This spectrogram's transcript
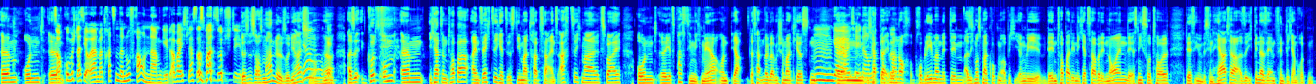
ähm, und Ist auch ähm, komisch, dass ihr euren Matratzen dann nur Frauennamen geht, aber ich lasse das mal so stehen. das ist aus dem Handel, so die heißt Ja, so. okay. Ja. Also kurzum, ähm, ich hatte einen Topper 1,60, jetzt ist die Matratze 1,80 mal 2 und äh, jetzt passt die nicht mehr und ja, das hatten wir glaube ich schon mal, Kirsten. Hm, ja, ja, ich erinnere Ich mich habe da immer noch Probleme mit dem, also ich muss mal gucken, ob ich irgendwie den Topper, den ich jetzt habe, den neuen, der ist nicht so toll, der ist irgendwie ein bisschen härter, also ich bin da sehr empfindlich am Rücken.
